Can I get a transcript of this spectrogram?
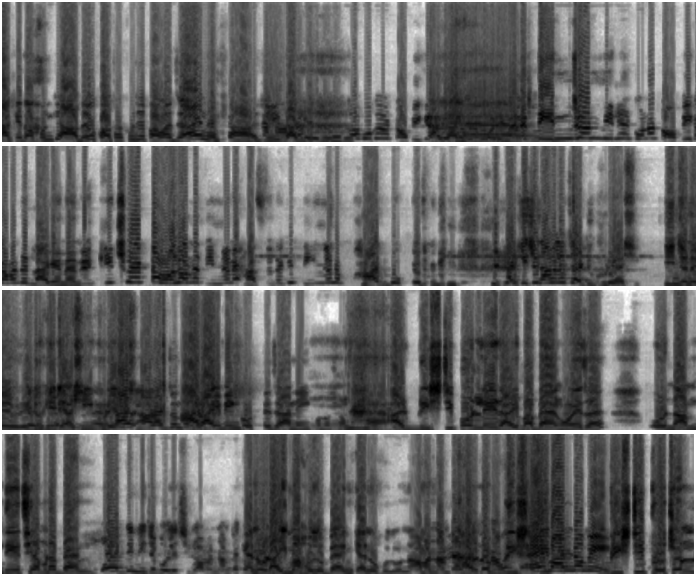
থাকে তখন কি আদৌ কথা খুঁজে পাওয়া যায়? নাকি হাসিই থাকে? টপিকে আলোচনা হ্যাঁ। করি। মানে তিনজন মিলে কোনো টপিক আমাদের লাগে না। যে কিছু একটা হলো আমরা তিনজনে হাসতে থাকি তিনজনে ফাট বকতে থাকি। আর কিছু না হলে একটু ঘুরে আসি। তিনজনে একটু হেঁটে আসি ঘুরে আর আসি। আর একজন ড্রাইভিং করতে জানেই কোনো সমস্যা হ্যাঁ আর বৃষ্টি পড়লেই রাইমা ব্যাং হয়ে যায়। ওর নাম দিয়েছি আমরা ব্যাং। ও একদিন নিজে বলেছিল আমার নামটা কেন রাইমা হলো ব্যাং কেন হলো না? আমার নামটা হয়ে বৃষ্টি বৃষ্টি প্রচণ্ড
